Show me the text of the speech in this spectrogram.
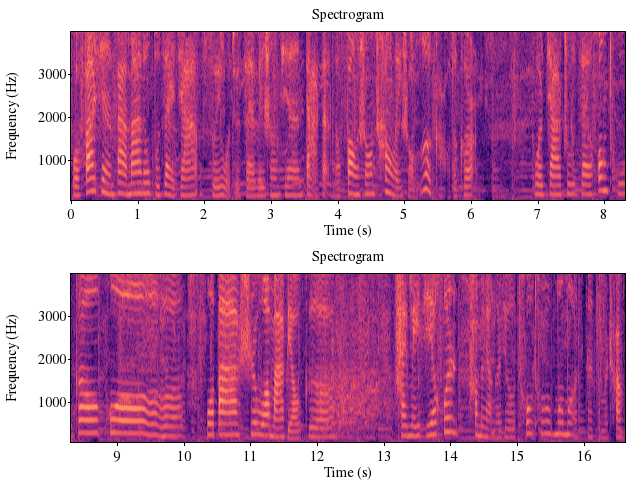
我发现爸妈都不在家，所以我就在卫生间大胆的放声唱了一首恶搞的歌。我家住在黄土高坡，我爸是我妈表哥，还没结婚，他们两个就偷偷摸摸的怎么唱？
